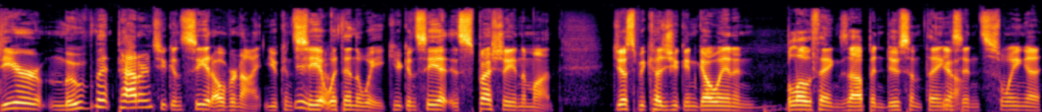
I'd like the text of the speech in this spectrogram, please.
deer movement patterns, you can see it overnight. You can Yeah, see yeah. it within the week. You can see it especially in the month. Just because you can go in and blow things up and do some things Yeah. and swing a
